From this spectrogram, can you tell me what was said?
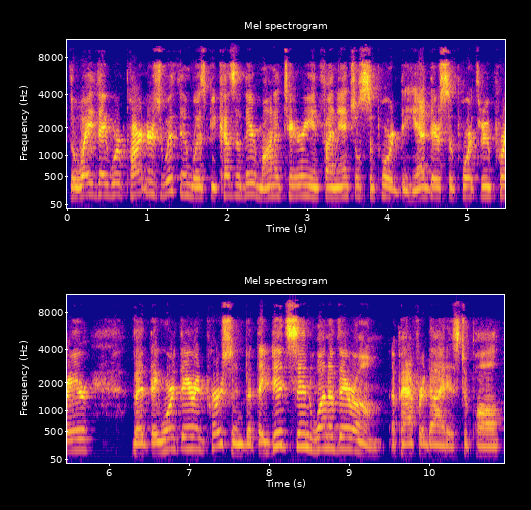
the way they were partners with him was because of their monetary and financial support. He had their support through prayer, but they weren't there in person, but they did send one of their own, Epaphroditus, to Paul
